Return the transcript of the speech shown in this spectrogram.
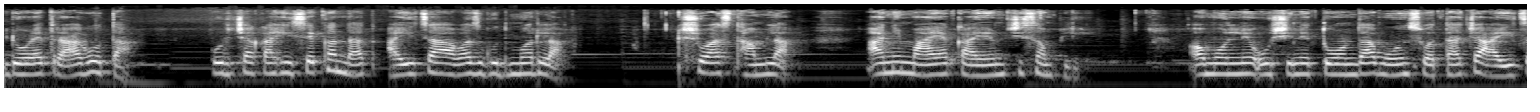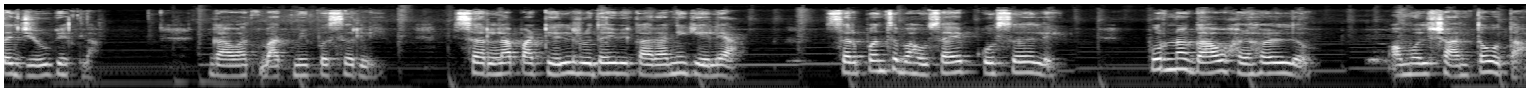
डोळ्यात राग होता. पुढच्या काही सेकंदात आईचा आवाज गुदमरला. श्वास थांबला आणि माया कायमची संपली. अमोलने उशीने तोंड दाबून स्वतःच्या आईचा जीव घेतला. गावात बातमी पसरली. सरला पाटील हृदयविकाराने गेल्या. सरपंच भाऊसाहेब कोसळले. पूर्ण गाव हळहळलं. अमोल शांत होता.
